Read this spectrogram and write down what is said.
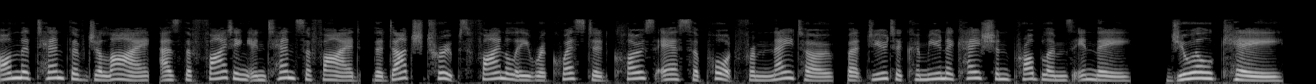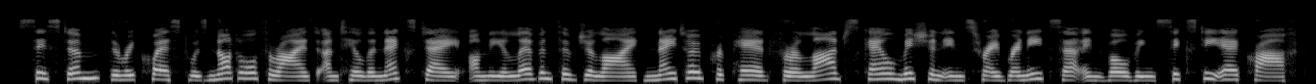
On 10 July, as the fighting intensified, the Dutch troops finally requested close air support from NATO, but due to communication problems in the dual key system, the request was not authorized until the next day. On the 11th of July, NATO prepared for a large-scale mission in Srebrenica involving 60 aircraft.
